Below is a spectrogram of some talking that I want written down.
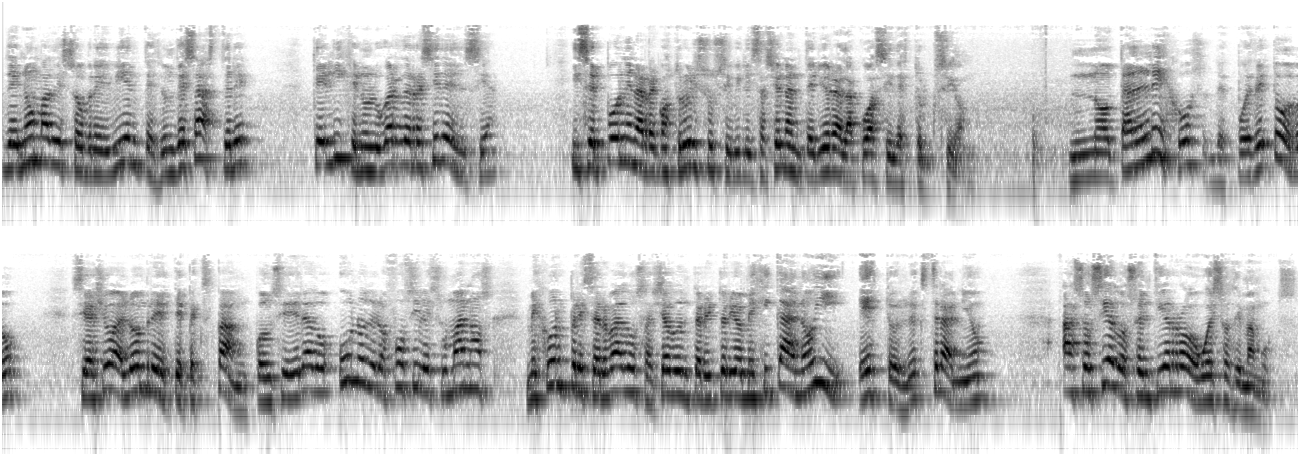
de nómades sobrevivientes de un desastre que eligen un lugar de residencia y se ponen a reconstruir su civilización anterior a la cuasi destrucción. No tan lejos, después de todo, se halló al hombre de Tepexpan, considerado uno de los fósiles humanos mejor preservados hallado en territorio mexicano y, esto es lo extraño, asociado a su entierro a huesos de mamuts.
